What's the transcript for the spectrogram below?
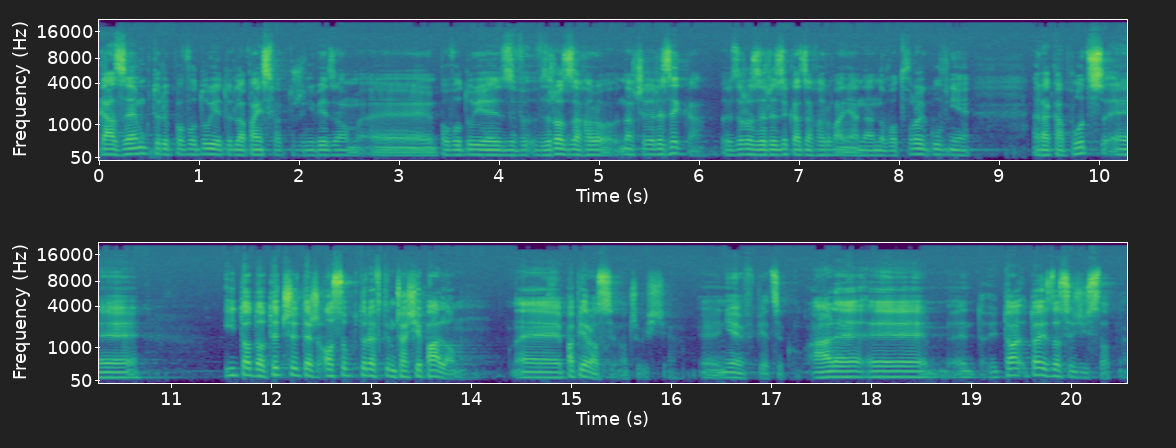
gazem, który powoduje, to dla państwa, którzy nie wiedzą, e, powoduje wzrost znaczy ryzyka, wzrost ryzyka zachorowania na nowotwory, głównie raka płuc. E, I to dotyczy też osób, które w tym czasie palą. E, Papierosy oczywiście, nie w piecyku, ale to, to jest dosyć istotne,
